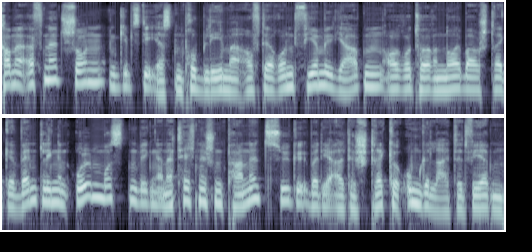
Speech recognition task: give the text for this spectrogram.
Kaum eröffnet, schon gibt's die ersten Probleme. Auf der rund 4 Milliarden Euro teuren Neubaustrecke Wendlingen-Ulm mussten wegen einer technischen Panne Züge über die alte Strecke umgeleitet werden.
